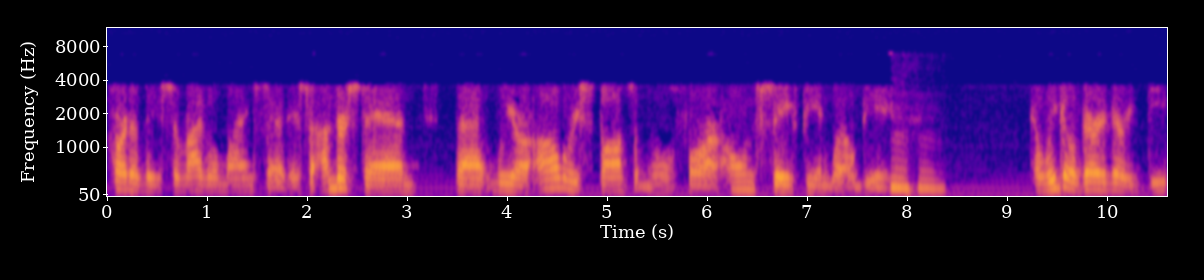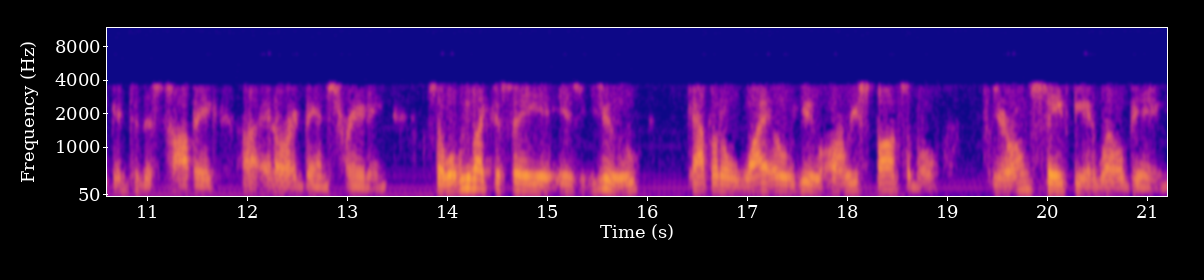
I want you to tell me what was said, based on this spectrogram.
part of the survival mindset is to understand that we are all responsible for our own safety and well-being. Mm-hmm. And we go very, very deep into this topic uh, in our advanced training. So what we like to say is you, capital Y-O-U, are responsible for your own safety and well-being.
